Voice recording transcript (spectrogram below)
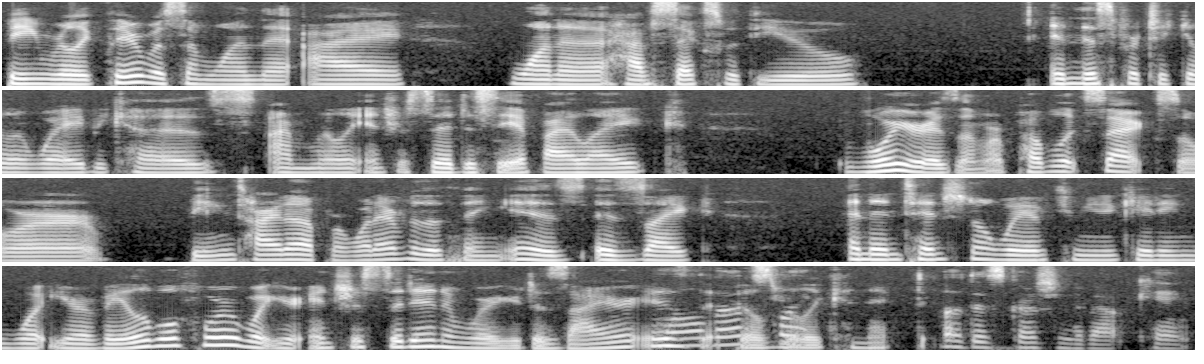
being really clear with someone that I want to have sex with you in this particular way because I'm really interested to see if I like voyeurism or public sex or being tied up or whatever the thing is, is like an intentional way of communicating what you're available for, what you're interested in, and where your desire is Well, that feels really like- connected. A discussion about kink,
